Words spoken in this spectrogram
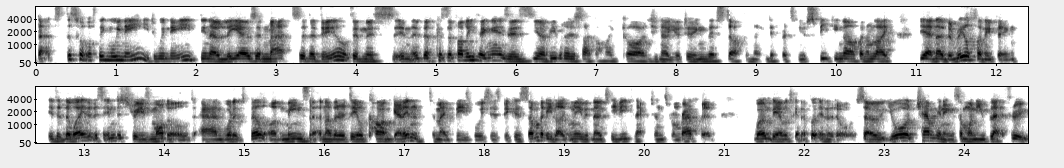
that's the sort of thing we need. We need you know Leos and Matts and Adeels in this. In because the funny thing is, is you know people are just like, oh my god, you know, you're doing this stuff and making a difference, and you're speaking up. And I'm like, yeah, no. The real funny thing is that the way that this industry is modelled and what it's built on means that another Adeel can't get in to make these voices because somebody like me with no TV connections from Bradford won't be able to get a foot in the door. So you're championing someone you've let through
